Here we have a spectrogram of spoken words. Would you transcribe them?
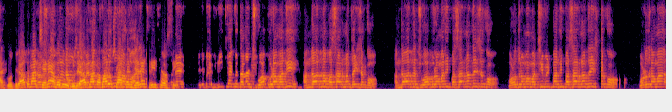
આ ગુજરાતમાં છે ને આ બધું. ગુજરાતમાં તમારું શાસન છે ને ત્રીસ વર્ષથી. કે તમે જુવાપુરામાંથી અમદાવાદમાં પસાર ન થઈ શકો. અમદાવાદના જુવાપુરામાંથી પસાર ન થઈ શકો. વડોદરામાં મચ્છીપીટમાંથી પસાર ન થઈ શકો. વડોદરામાં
